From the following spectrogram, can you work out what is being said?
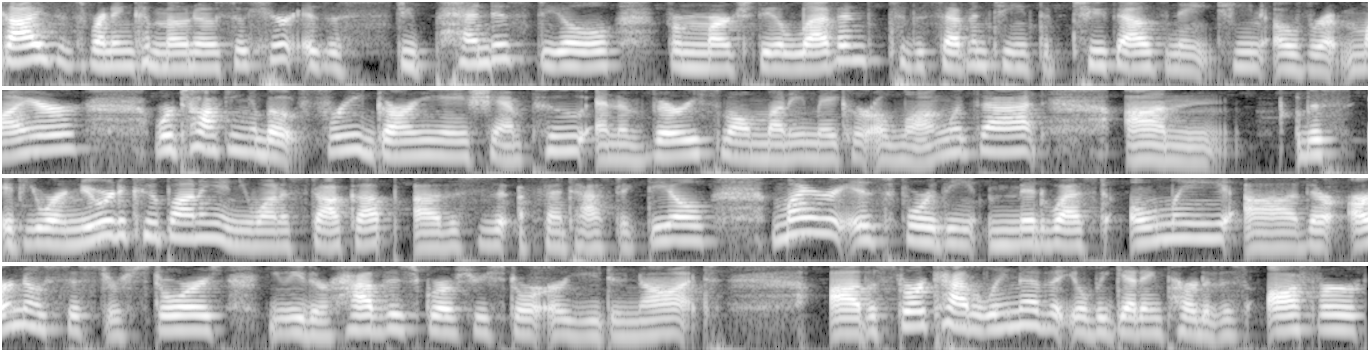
guys, it's Running Kimono. So here is a stupendous deal from March the 11th to the 17th of 2018 over at Meijer. We're talking about free Garnier shampoo and a very small money maker along with that. Um, this if you are newer to couponing and you want to stock up uh, this is a fantastic deal Meijer is for the midwest only uh, there are no sister stores you either have this grocery store or you do not uh, the store Catalina that you'll be getting part of this offer.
